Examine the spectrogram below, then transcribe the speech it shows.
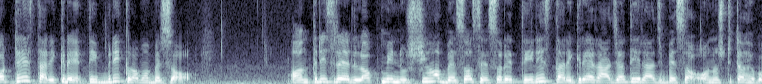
ଅଠେଇଶ ତାରିଖରେ ତିବ୍ରିକ୍ରମ ବେଶ ଅଣତିରିଶରେ ଲକ୍ଷ୍ମୀ ନୃସିଂହ ବେଶ ଶେଷରେ ତିରିଶ ତାରିଖରେ ରାଜାଧିରାଜ ବେଶ ଅନୁଷ୍ଠିତ ହେବ।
